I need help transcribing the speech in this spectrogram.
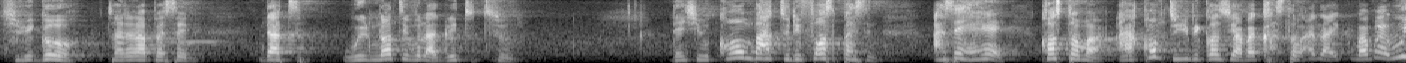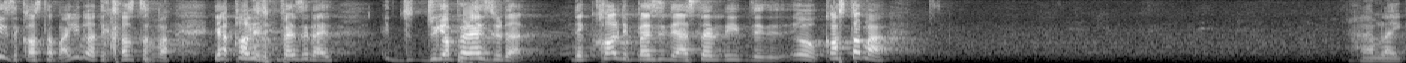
She will go to another person that will not even agree to two. Then she will come back to the first person I say, hey, customer, I come to you because you are my customer. I'm like, Mama, who is the customer? You know the customer. You're calling the person that, do your parents do that? They call the person they are selling, the, oh, customer. And I'm like,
